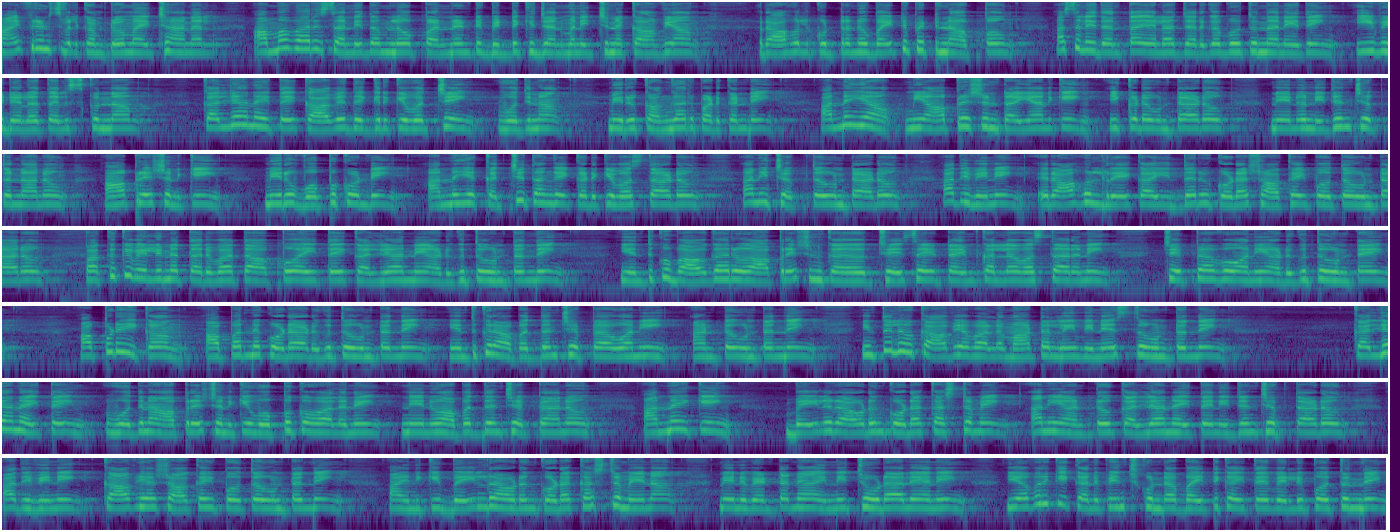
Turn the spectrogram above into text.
Hi friends welcome to my channel. అమ్మవారి సన్నిధంలో పన్నెంటి బిడ్డకి జన్మనిచ్చిన కావ్య రాహుల్ కుట్రను బయటపెట్టిన అప్పం. అసలు ఇదంతా ఎలా జరగబోతుందనేది ఈ వీడియోలో తెలుసుకుందాం. కళ్యాణ్ అయితే కావ్య దగ్గరికి వచ్చి వదిన మీరు కంగారు పడకండి. అన్నయ్య మీ ఆపరేషన్ టయానికి ఇక్కడ ఉంటాడు. నేను నిజం చెప్తున్నాను. ఆపరేషన్కి మీరు ఒప్పుకోండి. అన్నయ్య ఖచ్చితంగా ఇక్కడికి వస్తాడు అని చెప్తూ ఉంటాడు. అది విని రాహుల్ రేఖ ఇద్దరు కూడా షాక్ అయిపోతూ ఉంటారు. పక్కకి వెళ్ళిన తర్వాత అప్పు అయితే కళ్యాణ్ని అడుగుతూ ఉంటుంది. ఎందుకు బావగారు ఆపరేషన్ క- చేసే టైం కల్లా వస్తారని చెప్పావు అని అడుగుతూ ఉంటే అప్పుడు ఇక అపర్ణ కూడా అడుగుతూ ఉంటుంది. ఎందుకు అబద్ధం చెప్పావు అని అంటూ ఉంటుంది. ఇంతలో కావ్య వాళ్ళ మాటల్ని వినేస్తూ ఉంటుంది. కళ్యాణ్ అయితే వదిన ఆపరేషన్కి ఒప్పుకోవాలని నేను అబద్ధం చెప్పాను. అన్నయ్యకి బెయిల్ రావడం కూడా కష్టమే అని అంటూ కళ్యాణ్ అయితే నిజం చెప్తాడు. అది విని కావ్య షాక్ అయిపోతూ ఉంటుంది. ఆయనకి బెయిల్ రావడం కూడా కష్టమేనా? నేను వెంటనే ఆయన్ని చూడాలి అని ఎవరికి కనిపించకుండా బయటికైతే వెళ్ళిపోతుంది.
